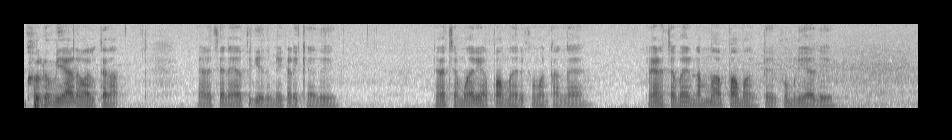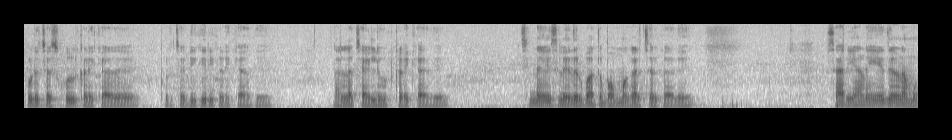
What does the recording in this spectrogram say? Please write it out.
கொடுமையான வாழ்க்கை தான். நினச்ச நேரத்துக்கு எதுவுமே கிடைக்காது. நினச்ச மாதிரி அப்பா அம்மா இருக்க மாட்டாங்க. நினச்ச மாதிரி நம்ம அப்பா அம்மாக்கிட்ட இருக்க முடியாது. பிடிச்ச ஸ்கூல் கிடைக்காது. பிடிச்ச டிகிரி கிடைக்காது. நல்ல சைல்டுஹுட் கிடைக்காது. சின்ன வயசில் எதிர்பார்த்த பொம்மை கிடச்சிருக்காது. சரியான ஏஜில் நம்ம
